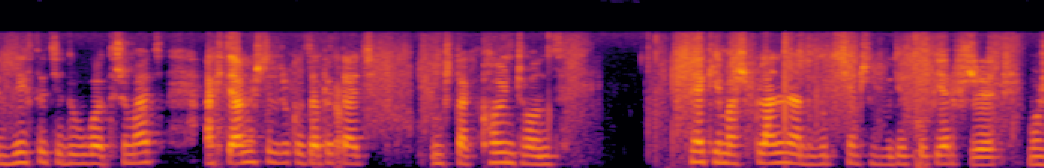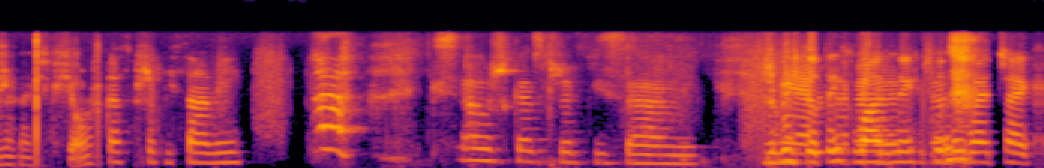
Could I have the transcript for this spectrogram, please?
więc nie chcę cię długo trzymać. A chciałam jeszcze tylko zapytać, już tak kończąc, jakie masz plany na 2021? Może jakaś książka z przepisami? Książka z przepisami. Żebyś Nie, do tych e, ładnych pudełeczek,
